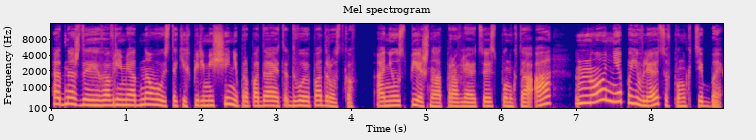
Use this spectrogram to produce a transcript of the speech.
Однажды во время одного из таких перемещений пропадает двое подростков. Они успешно отправляются из пункта А, но не появляются в пункте Б.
